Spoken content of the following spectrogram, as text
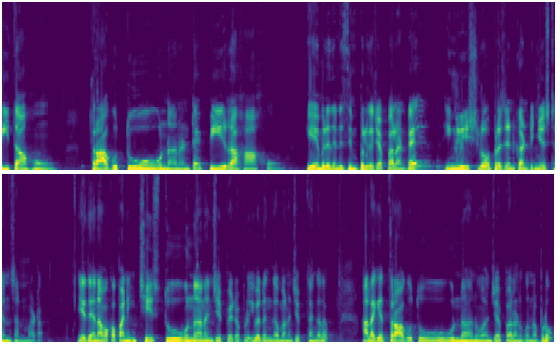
పీతా హోం త్రాగుతూ ఉన్నానంటే పీ రహా హోం ఏమి లేదండి. సింపుల్గా చెప్పాలంటే ఇంగ్లీష్లో ప్రజెంట్ కంటిన్యూస్ టెన్స్ అనమాట ఏదైనా ఒక పని చేస్తూ ఉన్నానని చెప్పేటప్పుడు ఈ విధంగా మనం చెప్తాం కదా. అలాగే త్రాగుతూ ఉన్నాను అని చెప్పాలనుకున్నప్పుడు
